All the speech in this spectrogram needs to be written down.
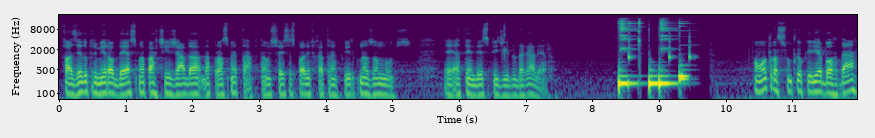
fazer do primeiro ao décimo a partir já da, da próxima etapa. Então, isso aí vocês podem ficar tranquilos que nós vamos é, atender esse pedido da galera. Um outro assunto que eu queria abordar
